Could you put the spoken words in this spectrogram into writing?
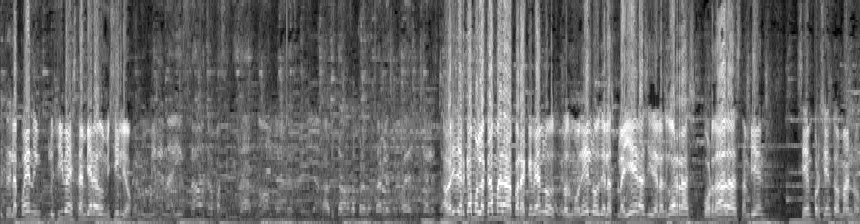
y te la pueden inclusive estambiar a domicilio. Bueno, miren, ahí está otra facilidad, ¿no? Entonces, ahorita vamos a preguntarles en redes sociales. también. Ahora acercamos la cámara para que vean los, los modelos de las playeras y de las gorras bordadas también, 100% a mano.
